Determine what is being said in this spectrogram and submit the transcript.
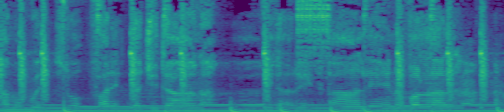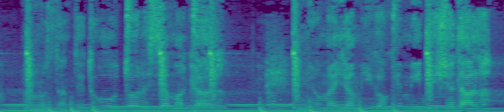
Amo quel suo fare da gitana. Vita reale, una follala Nonostante tutto restiamo a gala. Il mio meglio amico che mi dice dalla.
